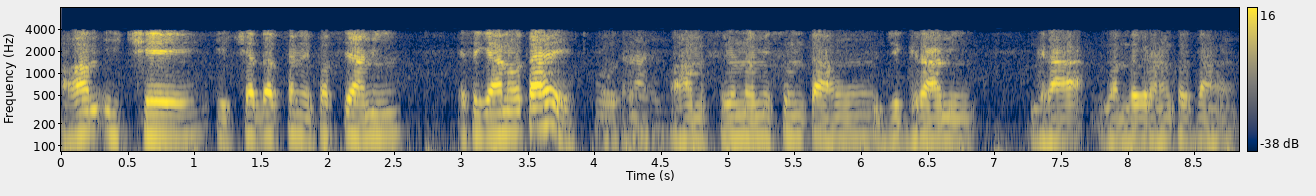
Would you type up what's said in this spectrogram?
अहम इच्छे इच्छा दर्शन पश्यामी ऐसे ज्ञान होता है? होता है। अहम श्रृणमी सुनता हूँ जिघ्रामी घ्रा गंध ग्रहण करता हूँ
